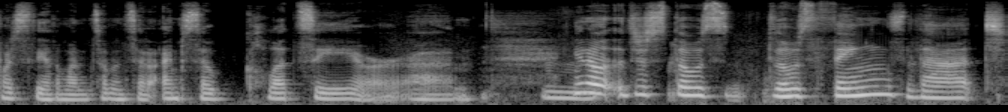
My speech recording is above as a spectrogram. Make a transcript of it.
what's the other one? Someone said i'm so klutzy or um, you know just those those things that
